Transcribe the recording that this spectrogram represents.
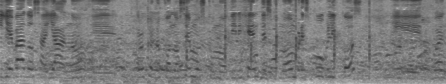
y llevados allá, ¿no? Eh, creo que los conocemos como dirigentes, como hombres públicos y bueno,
